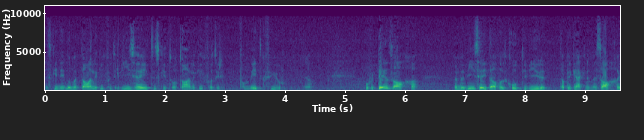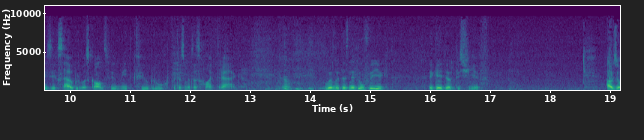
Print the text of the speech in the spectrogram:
Es gibt nicht nur die Anlegung von der Weisheit, es gibt auch die Anlegung von der, vom Mitgefühl. Ja. Und für diese Sachen, wenn man Weisheit anfängt kultivieren, da begegnet man Sachen in sich selber, die ganz viel Mitgefühl braucht, für das man das kann ertragen kann. Ja. Und wenn man das nicht aufwiegt, dann geht etwas schief. Also,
